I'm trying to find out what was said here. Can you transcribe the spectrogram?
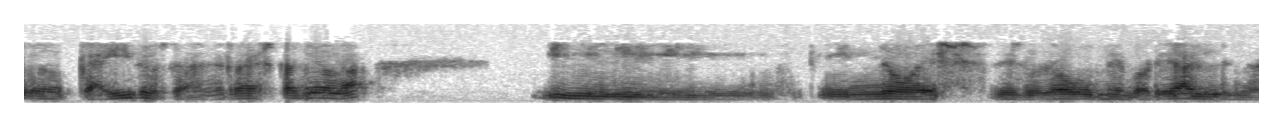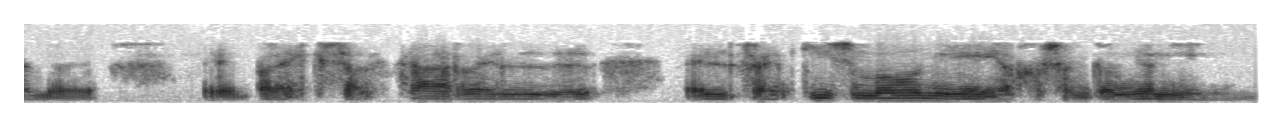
eh, caídos de la guerra española y, y no es desde luego un memorial eh, para exaltar el, el franquismo, ni a José Antonio, ni.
